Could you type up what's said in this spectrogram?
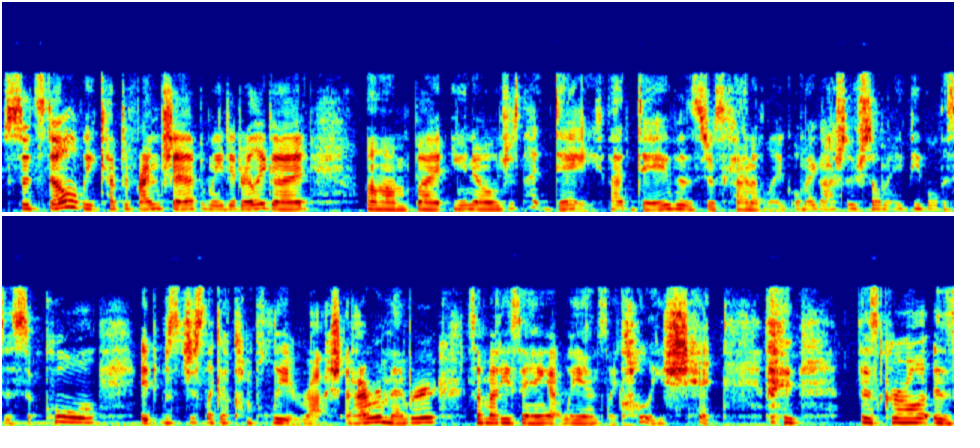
stood still. We kept a friendship and we did really good. Um, but you know, just that day, that day was just kind of like, oh my gosh, there's so many people. This is so cool. It was just like a complete rush. And I remember somebody saying at weigh-ins, like, holy shit, this girl is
